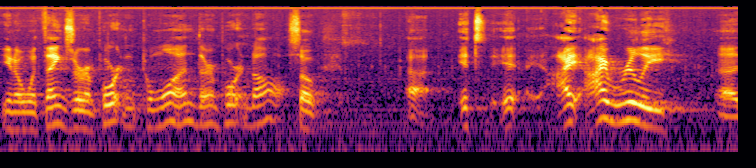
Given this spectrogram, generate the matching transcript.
You know, when things are important to one, they're important to all. So, uh, it's, it, I, I really uh,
